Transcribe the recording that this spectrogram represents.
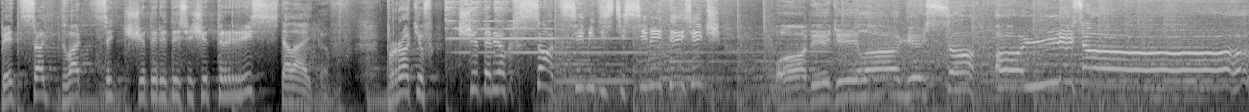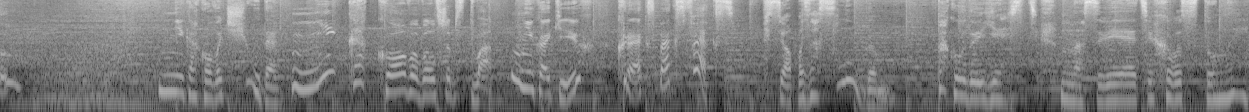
524 300 лайков против 477 тысяч победила Лиса Алиса! Никакого чуда, никакого волшебства, никаких крэкс-пэкс-фэкс. Все по заслугам. По покуда есть на свете хвостуны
